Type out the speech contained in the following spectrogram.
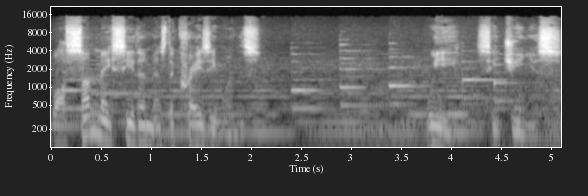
While some may see them as the crazy ones, we see genius.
